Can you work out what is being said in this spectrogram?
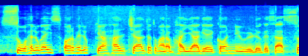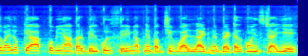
सो हेलो गाइस और भाई लोग क्या हाल चाल तो तुम्हारा भाई आ गया एक और न्यू वीडियो के साथ। सो so, भाई लोग क्या आपको भी यहाँ पर बिल्कुल फ्री में अपने पबजी मोबाइल लाइट में बैटल कॉइन्स चाहिए?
